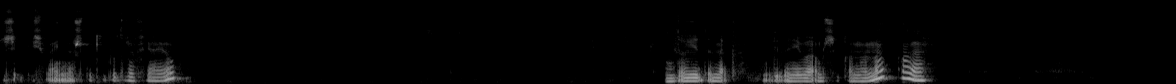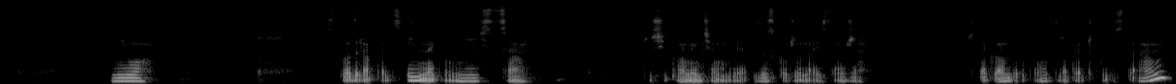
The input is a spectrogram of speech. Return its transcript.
Że jakieś fajne sztuki potrafiają. Do jedynek nigdy nie byłam przekonana, ale miło podrapać z innego miejsca. Czy się pamięcią mówię, zaskoczona jestem, że, że taką drogą zdrapeczkę dostałam.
